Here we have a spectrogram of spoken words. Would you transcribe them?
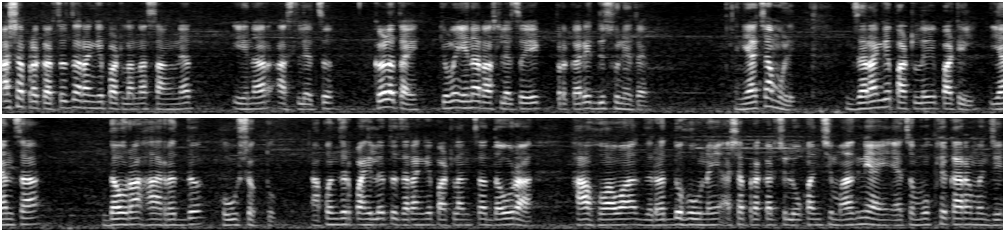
अशा प्रकारचं जरांगे पाटलांना सांगण्यात येणार असल्याचं कळत आहे किंवा येणार असल्याचं एक प्रकारे दिसून येत आहे. याच्यामुळे जरांगे पाटले पाटील यांचा दौरा हा रद्द होऊ शकतो. आपण जर पाहिलं तर जरांगे पाटलांचा दौरा हा व्हावा रद्द होऊ नये अशा प्रकारची लोकांची मागणी आहे. याचं मुख्य कारण म्हणजे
